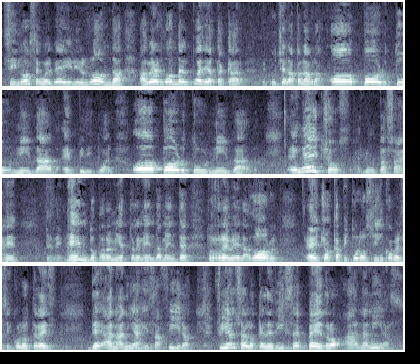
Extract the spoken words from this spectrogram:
Si no, se vuelve a ir y ronda a ver dónde él puede atacar. Escuche la palabra, oportunidad espiritual. Oportunidad. En Hechos hay un pasaje tremendo, para mí es tremendamente revelador. Hechos capítulo 5, versículo 3 de Ananías y Zafira. Fíjense lo que le dice Pedro a Ananías.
